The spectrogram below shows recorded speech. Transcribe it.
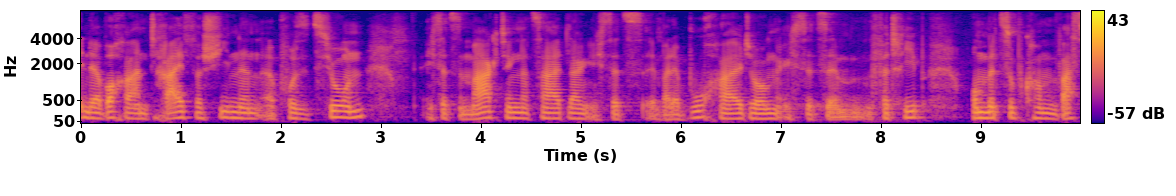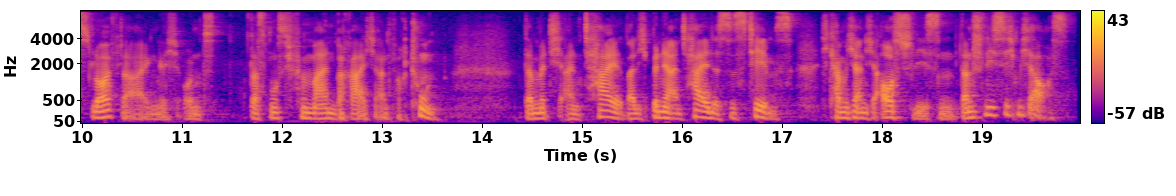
in der Woche an drei verschiedenen äh, Positionen ich sitze im Marketing eine Zeit lang, ich sitze bei der Buchhaltung, ich sitze im Vertrieb um mitzubekommen, was läuft da eigentlich. Und das muss ich für meinen Bereich einfach tun, damit ich ein Teil, weil ich bin ja ein Teil des Systems, ich kann mich ja nicht ausschließen, dann schließe ich mich aus.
